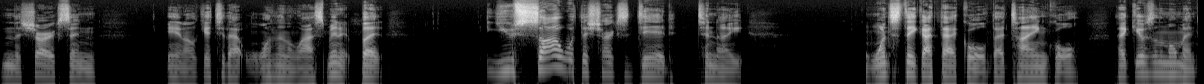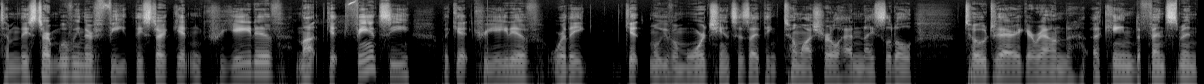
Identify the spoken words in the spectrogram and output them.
than the Sharks, and and I'll get to that one in the last minute. But you saw what the Sharks did tonight once they got that goal, that tying goal. That gives them the momentum. They start moving their feet. They start getting creative, not get fancy, but get creative where they get even more chances. I think Tomas Hertl had a nice little toe drag around a Cane defenseman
